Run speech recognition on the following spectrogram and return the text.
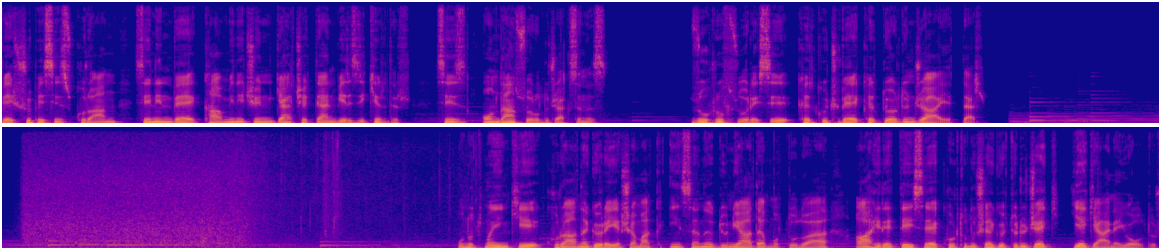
ve şüphesiz Kur'an senin ve kavmin için gerçekten bir zikirdir. Siz ondan sorulacaksınız. Zuhruf Suresi 43 ve 44. Ayetler Unutmayın ki Kur'an'a göre yaşamak insanı dünyada mutluluğa, ahirette ise kurtuluşa götürecek yegane yoldur.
